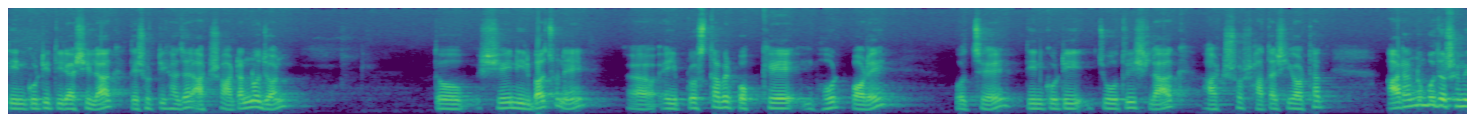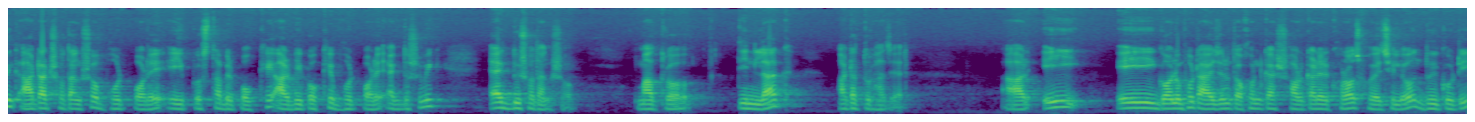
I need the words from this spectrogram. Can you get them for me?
তিন কোটি তিরাশি লাখ তেষট্টি হাজার আটশো আটান্ন জন। তো সেই নির্বাচনে এই প্রস্তাবের পক্ষে ভোট পড়ে হচ্ছে তিন কোটি চৌত্রিশ লাখ আটশো সাতাশি, অর্থাৎ আটানব্বই দশমিক আট আট শতাংশ ভোট পড়ে এই প্রস্তাবের পক্ষে, আর বিপক্ষে ভোট পড়ে এক দশমিক এক দুই শতাংশ, মাত্র তিন লাখ আটাত্তর হাজার। আর এই এই গণভোট আয়োজনে তখনকার সরকারের খরচ হয়েছিল দুই কোটি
